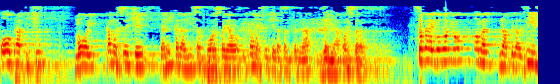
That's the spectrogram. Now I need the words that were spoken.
o bratiću moj, kamo sreće da nikada nisam postojao i kamo sreće da sam crna zemlja ostao. Stoga je govorio ibn Abdelaziz,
